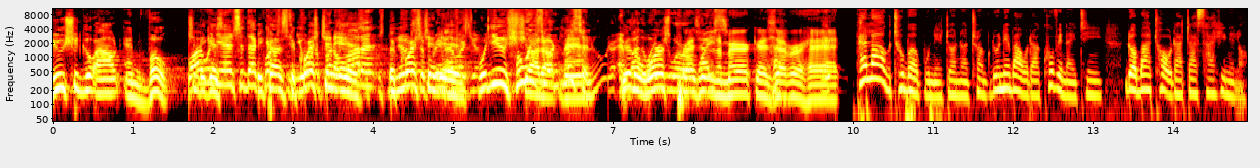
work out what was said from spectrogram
You should go out and vote. Why would because, you answer that because question? the You wanna question put a lot is of the new question Supreme is Court- will you Who is shut your- up man listen, who- and you're by the the way, worst you were a president vice- America has ever had ဖဲလာအောက်တိုဘာပူနေဒေါ်နယ်ထရမ့်ဒိုနေဘာဝဒါကိုဗစ် -19 ဒေါ်ဘာထောက်ဒါတာဆာဟီနေလော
